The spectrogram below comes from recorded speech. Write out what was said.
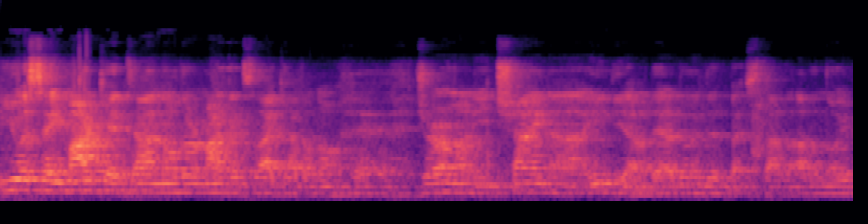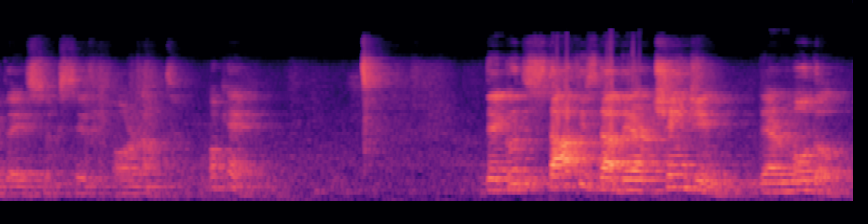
USA market and other markets like, I don't know, uh, Germany, China, India. They are doing the best. I, I don't know if they succeed or not. Okay. The good stuff is that they are changing their model.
